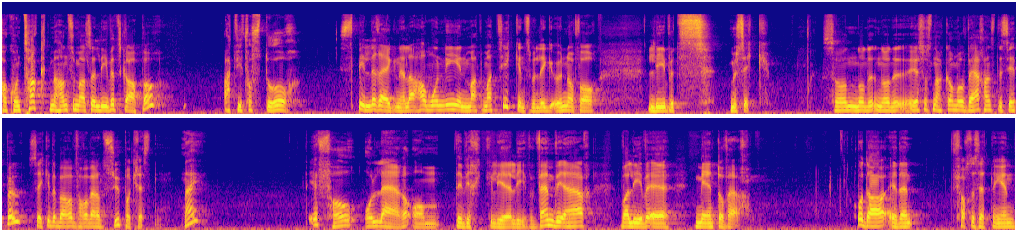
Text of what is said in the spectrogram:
ha kontakt med Han som altså er livets skaper, at vi forstår spillereglene eller harmonien, matematikken, som ligger under for livets musikk. Så når, det, når det, Jesus snakker om å være hans disippel, så er ikke det bare for å være en superkristen. Nei, det er for å lære om det virkelige livet. Hvem vi er, hva livet er ment å være. Og da er den første setningen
